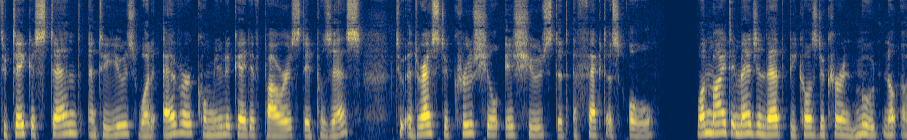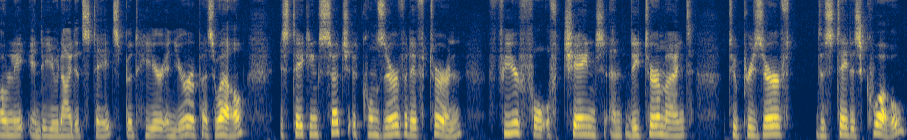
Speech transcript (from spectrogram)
to take a stand and to use whatever communicative powers they possess to address the crucial issues that affect us all. One might imagine that because the current mood, not only in the United States but here in Europe as well, is taking such a conservative turn, fearful of change and determined to preserve the status quo,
